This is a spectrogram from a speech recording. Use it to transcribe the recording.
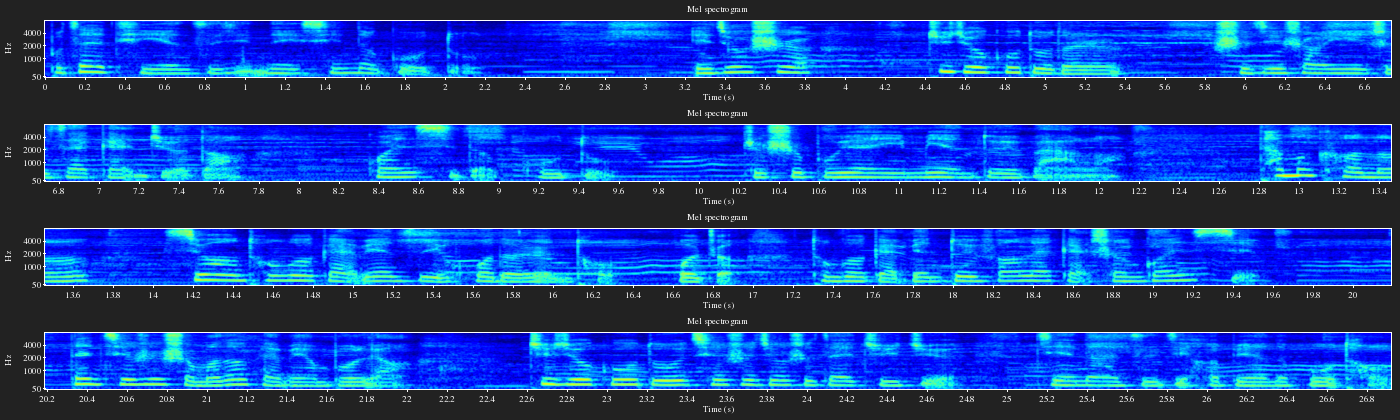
不在体验自己内心的孤独。也就是拒绝孤独的人，实际上一直在感觉到关系的孤独，只是不愿意面对罢了。他们可能希望通过改变自己获得认同，或者通过改变对方来改善关系，但其实什么都改变不了。拒绝孤独，其实就是在拒绝接纳自己和别人的不同，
